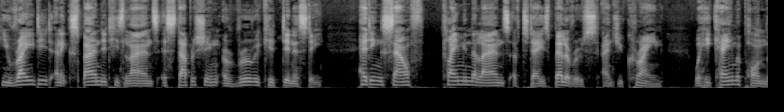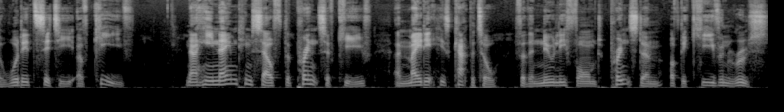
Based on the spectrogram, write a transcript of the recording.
He raided and expanded his lands, establishing a Rurikid dynasty, heading south, claiming the lands of today's Belarus and Ukraine, where he came upon the wooded city of Kiev. Now, he named himself the Prince of Kiev and made it his capital for the newly formed princedom of the Kievan Rus.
